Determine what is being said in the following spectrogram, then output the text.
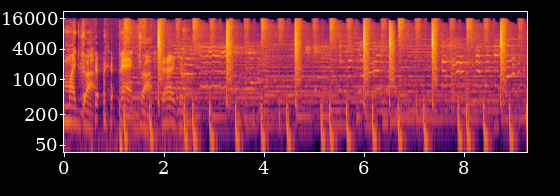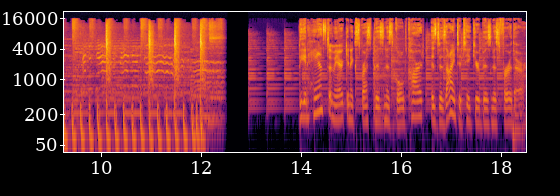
Bag drop. A mic drop, bag drop. bag drop. The Enhanced American Express Business Gold Card is designed to take your business further.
